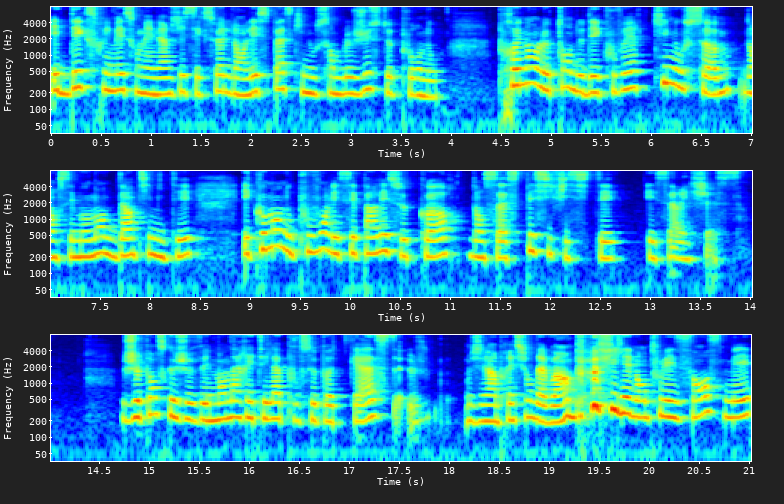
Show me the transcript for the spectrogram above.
et d'exprimer son énergie sexuelle dans l'espace qui nous semble juste pour nous. Prenons le temps de découvrir qui nous sommes dans ces moments d'intimité et comment nous pouvons laisser parler ce corps dans sa spécificité et sa richesse. Je pense que je vais m'en arrêter là pour ce podcast. J'ai l'impression d'avoir un peu filé dans tous les sens, mais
